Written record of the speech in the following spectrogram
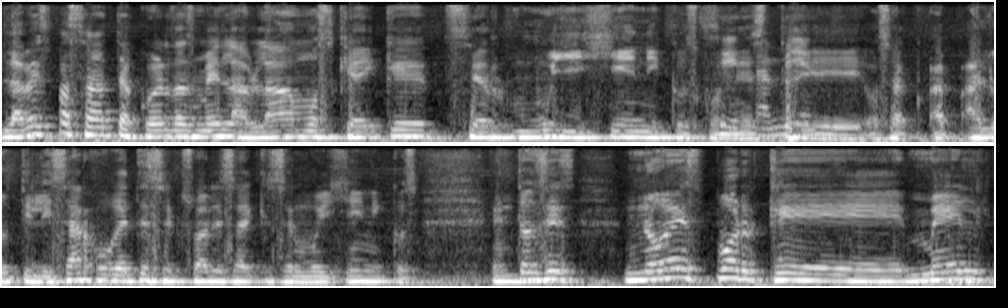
la vez pasada, ¿te acuerdas, Mel? Hablábamos que hay que ser muy higiénicos con Sí, este, también. o sea, a- al utilizar juguetes sexuales hay que ser muy higiénicos. Entonces, no es porque Mel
